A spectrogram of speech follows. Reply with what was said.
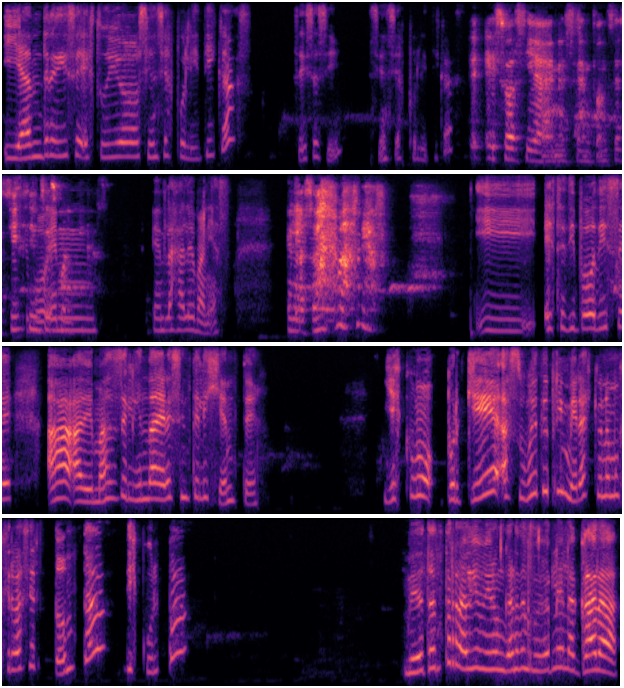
y Andre dice, estudio ciencias políticas. ¿Se dice así? ¿Ciencias políticas? E- Eso hacía en ese entonces, sí, ciencias en, políticas. en las Alemanias. En las Alemanias. Y este tipo dice, ah, además de linda, eres inteligente. Y es como, ¿por qué asumes de primeras que una mujer va a ser tonta? Disculpa. Me dio tanta rabia, me dieron ganas de pegarle la cara.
